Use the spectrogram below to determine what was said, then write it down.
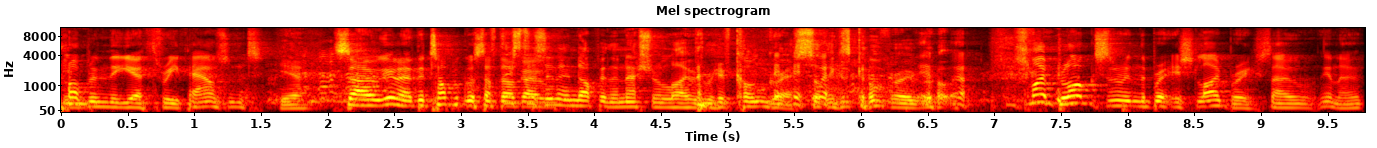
probably in the year 3000. Yeah. So, you know, the topical stuff This they'll doesn't end up in the National Library of Congress. Something's gone very wrong. My blogs are in the British Library, so, you know,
